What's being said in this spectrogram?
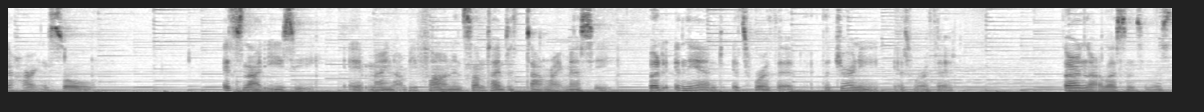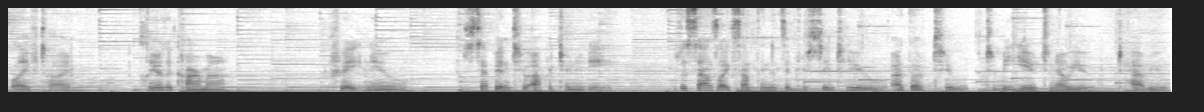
the heart and soul. It's not easy. It might not be fun, and sometimes it's downright messy. But in the end, it's worth it. The journey is worth it. Learn our lessons in this lifetime, clear the karma, create new, step into opportunity. If this sounds like something that's interesting to you, I'd love to, to meet you, to know you, to have you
